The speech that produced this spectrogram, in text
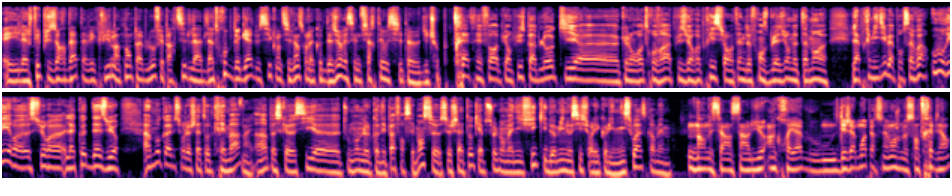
et il a fait plusieurs dates avec lui. Maintenant, Pablo fait partie de la, de la troupe de Gad aussi quand il vient sur la Côte d'Azur et c'est une fierté aussi de, du Choup. Très très fort. Et puis en plus, Pablo qui euh, que l'on retrouvera à plusieurs reprises sur l'antenne de France Bleu Azur, notamment euh, l'après-midi, bah, pour savoir où rire euh, sur la Côte d'Azur. Un mot quand même sur le château de Créma, ouais. hein, parce que si tout le monde ne le connaît pas forcément, ce, ce, château qui est absolument magnifique, qui domine aussi sur les collines niçoises quand même. Non, mais c'est un, un, lieu incroyable où déjà moi personnellement je me sens très bien.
